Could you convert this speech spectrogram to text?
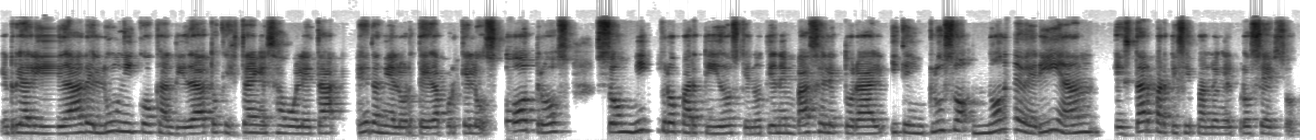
en realidad el único candidato que está en esa boleta es Daniel Ortega, porque los otros son micropartidos que no tienen base electoral y que incluso no deberían estar participando en el proceso,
